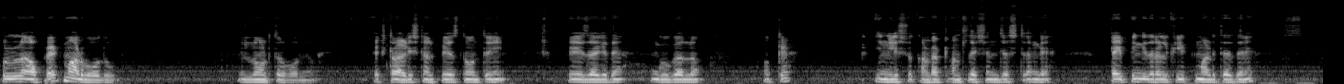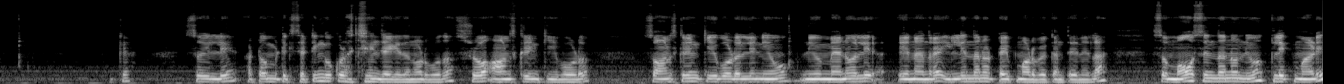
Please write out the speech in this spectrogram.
ಫುಲ್ ಆಪ್ರೇಟ್ ಮಾಡ್ಬೋದು. ಇಲ್ಲಿ ನೋಡ್ತಿರ್ಬೋದು ನೀವು. ಎಕ್ಸ್ಟ್ರಾ ಅಡಿಷ್ನಲ್ ಪೇಜ್ ತೊಗೊತೀನಿ. ಪೇಜ್ ಆಗಿದೆ Google okay English Kannada translation just ಹಂಗೆ. ಟೈಪಿಂಗ್ ಇದರಲ್ಲಿ ಕ್ಲಿಕ್ ಮಾಡ್ತಾ ಇದ್ದೀನಿ. ಸೊ ಇಲ್ಲಿ ಆಟೋಮೆಟಿಕ್ ಸೆಟ್ಟಿಂಗು ಕೂಡ ಚೇಂಜ್ ಆಗಿದೆ, ನೋಡ್ಬೋದು. Show on screen keyboard so on screen ಕೀಬೋರ್ಡಲ್ಲಿ ನೀವು ನೀವು ಮ್ಯಾನುವಲಿ ಏನಂದರೆ ಇಲ್ಲಿಂದನೂ ಟೈಪ್ ಮಾಡಬೇಕಂತೇನಿಲ್ಲ. ಸೊ ಮೌಸಿಂದನೂ ನೀವು ಕ್ಲಿಕ್ ಮಾಡಿ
